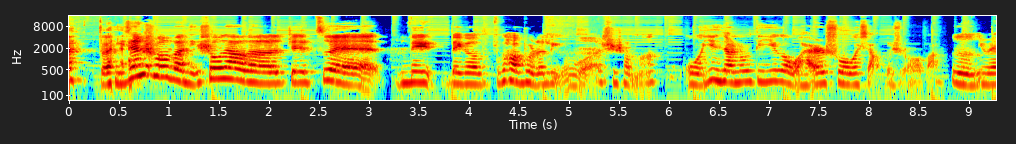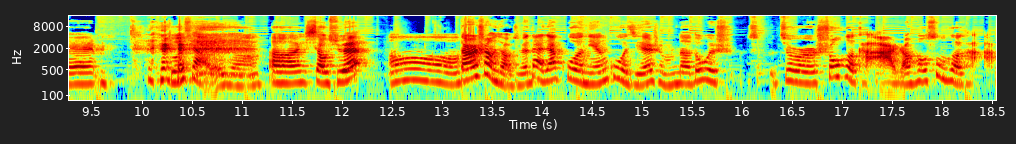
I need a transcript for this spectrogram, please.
对你先说吧，你收到的这最那那个不靠谱的礼物是什么？我印象中第一个我还是说我小的时候吧，嗯，因为多小的时候？呃，小学。哦，当时上小学，大家过年过节什么的都会收，就是收贺卡，然后送贺卡。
